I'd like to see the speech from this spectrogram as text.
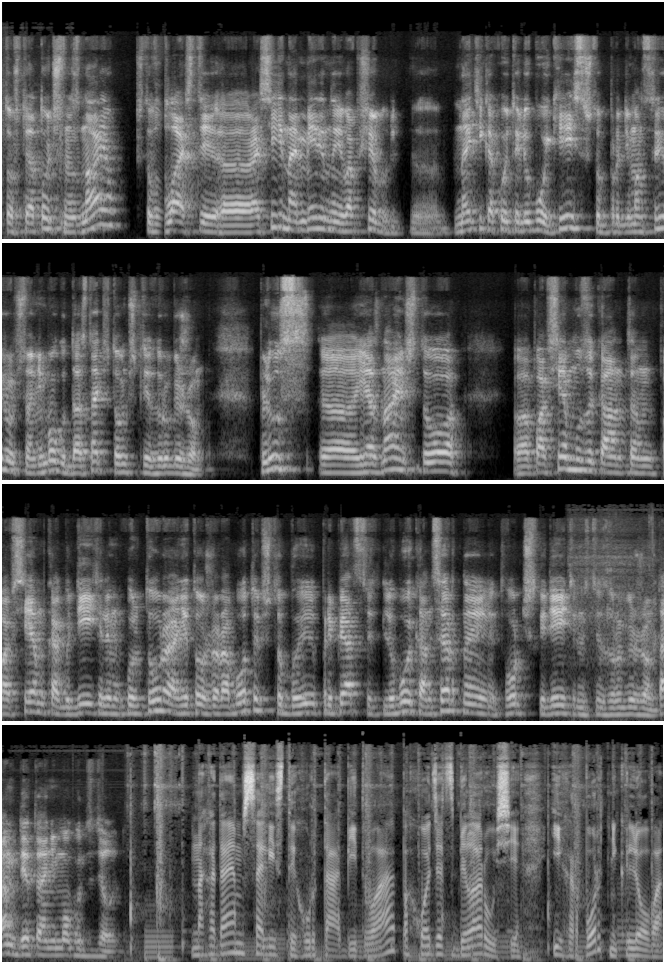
То, что я точно знаю, что власти э, России намерены вообще э, найти какой-то любой кейс, чтобы продемонстрировать, что они могут достать в том числе за рубежом. Плюс э, я знаю, что Э, по всем музыкантам, по всем как бы деятелям культуры, они тоже работают, чтобы препятствовать любой концертной творческой деятельности за рубежом, там где-то они могут сделать. Нагадаем, солисты гурта Би-2 паходзяць з Беларусі. Ігар Бортнік Лёва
